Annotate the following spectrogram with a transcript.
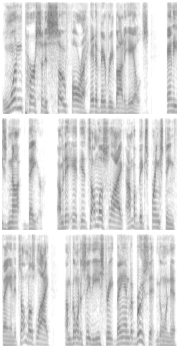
one person is so far ahead of everybody else and he's not there. I mean, it, it's almost like I'm a big Springsteen fan. It's almost like I'm going to see the E Street Band, but Bruce isn't going to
